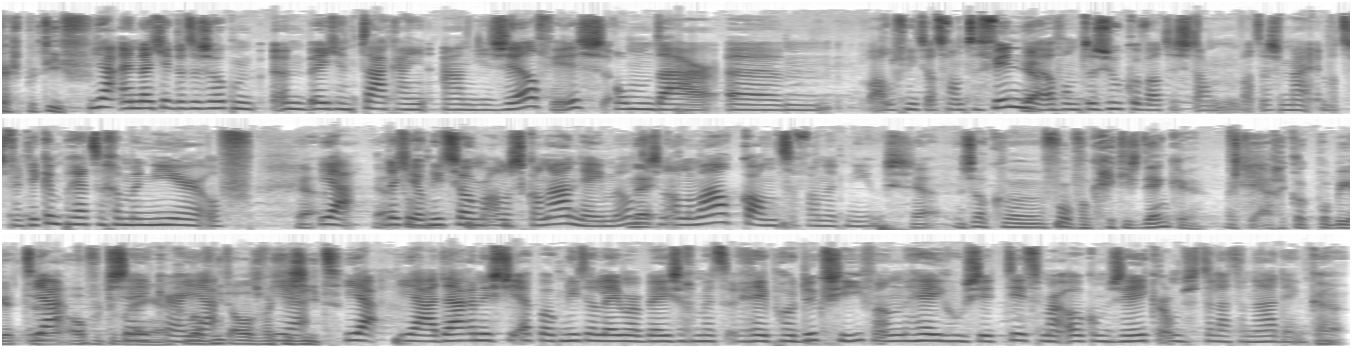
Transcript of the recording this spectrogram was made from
perspectief. Ja, en dat je dat dus ook een, een beetje een taak aan, aan jezelf is om daar um, al of niet wat van te vinden. Ja. Of om te zoeken wat is dan, wat is mij, wat vind ik een prettige manier. Of ja, ja, ja dat je ook niet zomaar alles kan aannemen. Want nee. het zijn allemaal kanten van het nieuws. Ja, dus ook een vorm van kritisch denken. Wat je eigenlijk ook probeert uh, over te zeker, brengen. Geloof niet alles wat je ziet. Ja, ja, daarin is die app ook niet alleen maar bezig met reproductie. Van hé, hey, hoe zit dit? Maar ook om zeker om ze te laten nadenken.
